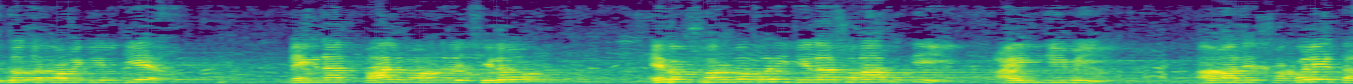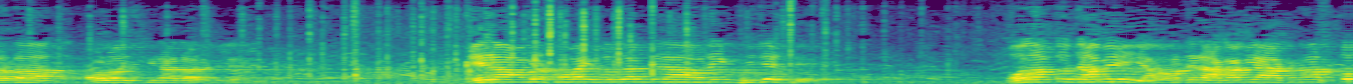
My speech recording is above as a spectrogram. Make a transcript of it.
বিগত কমিটির জিএস মেঘনাথ পাল মহোদয় ছিল এবং সর্বোপরি জেলা সভাপতি আইনজীবী আমাদের সকলের দাদা মলয় সিনহা ছিলেন। এরা আমরা সবাই বললাম যে না, অনেক ভিজেছে বলা তো যাবেই, আমাদের আগামী আট মাস তো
